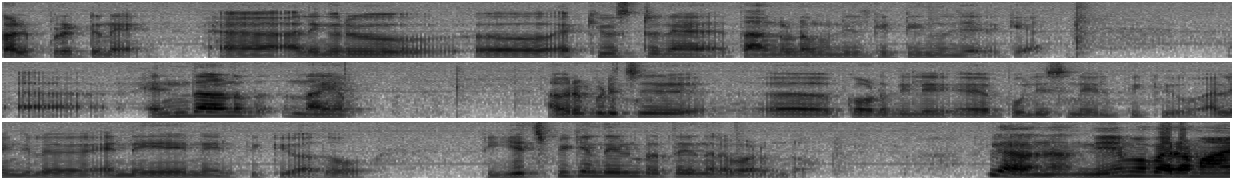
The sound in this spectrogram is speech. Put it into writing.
കൾപ്രിട്ടിനെ അല്ലെങ്കിൽ ഒരു അക്യൂസ്ഡിനെ താങ്കളുടെ മുന്നിൽ കിട്ടിയെന്ന് വിചാരിക്കുക. എന്താണ് നയം? അവരെ പിടിച്ച് കോടതിയിൽ പോലീസിനെ ഏൽപ്പിക്കുമോ അല്ലെങ്കിൽ എൻ ഐ എനെ ഏൽപ്പിക്കുമോ അതോ പി എച്ച് പിക്ക് എന്തെങ്കിലും പ്രത്യേക നിലപാടുണ്ടോ? ഇല്ല നിയമപരമായ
